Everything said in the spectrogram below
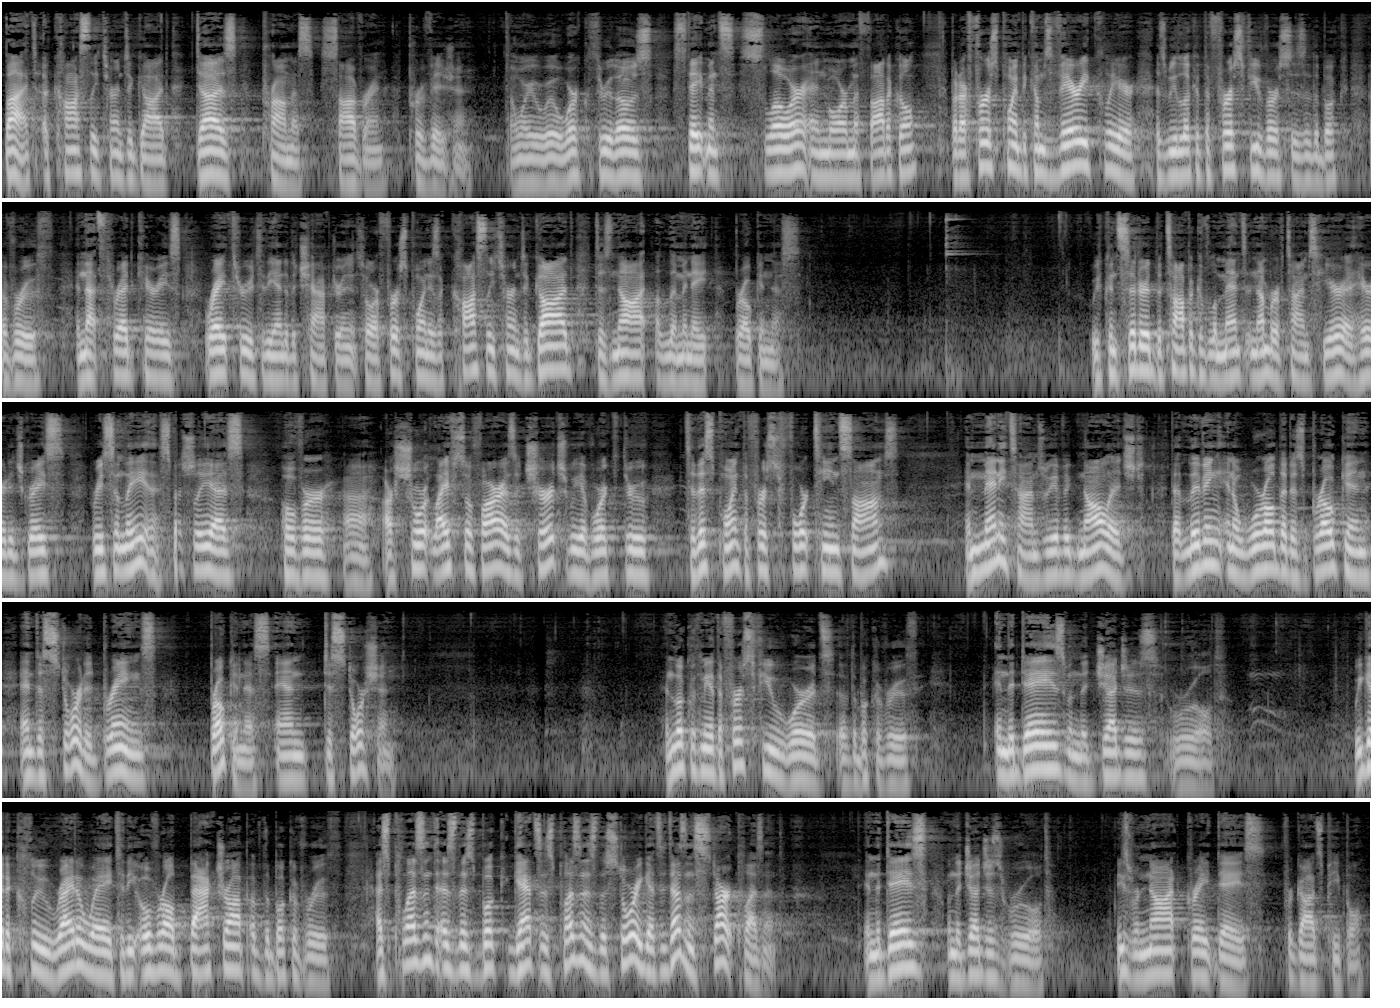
but a costly turn to God does promise sovereign provision. And we will work through those statements slower and more methodical. But our first point becomes very clear as we look at the first few verses of the book of Ruth. And that thread carries right through to the end of the chapter. And so our first point is a costly turn to God does not eliminate brokenness. We've considered the topic of lament a number of times here at Heritage Grace recently, especially as over uh, our short life so far as a church, we have worked through to this point, the first 14 Psalms. And many times we have acknowledged that living in a world that is broken and distorted brings brokenness and distortion. And look with me at the first few words of the book of Ruth. In the days when the judges ruled. We get a clue right away to the overall backdrop of the book of Ruth. As pleasant as this book gets, as pleasant as the story gets, it doesn't start pleasant in the days when the judges ruled. These were not great days for God's people.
